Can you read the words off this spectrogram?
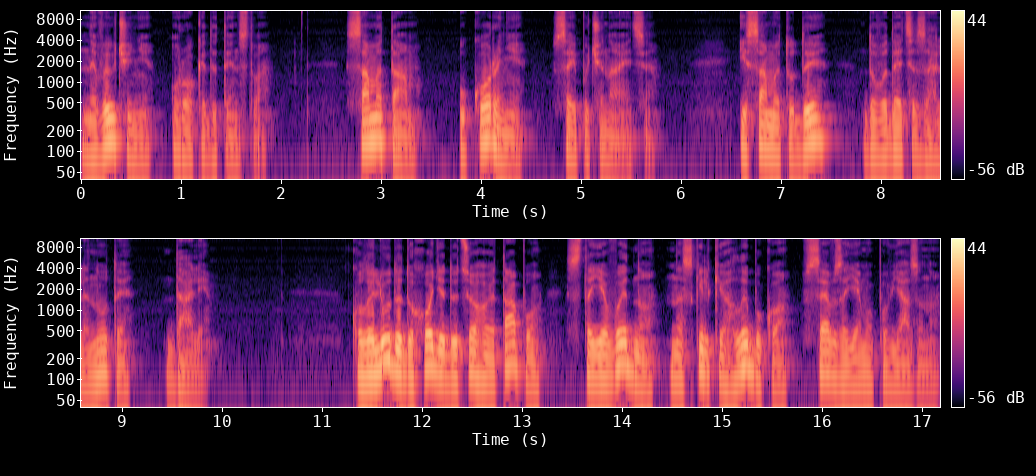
невивчені уроки дитинства. Саме там, у корені, все й починається. І саме туди доведеться заглянути далі. Коли люди доходять до цього етапу, стає видно, наскільки глибоко все взаємопов'язано.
